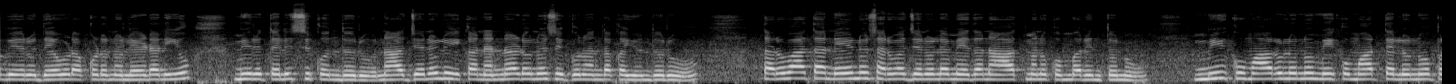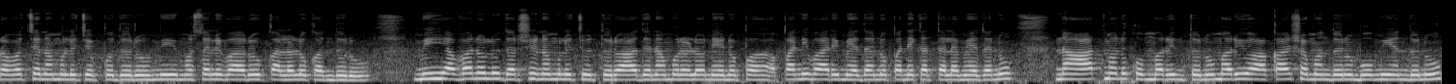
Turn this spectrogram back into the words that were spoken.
వేరు దేవుడొక్కడును లేడనియు. మీరు తెలుసుకొందురు. నా జనులు ఇక నెన్నడును సిగ్గునొందకయుందురు. తరువాత నేను సర్వజనుల మీద నా ఆత్మను కుమ్మరింతును. మీ కుమారులను మీ కుమార్తెలను ప్రవచనములు చెప్పుదురు. మీ ముసలివారు కలలు కందురు. మీ యవ్వనులు దర్శనములు చూతురు. ఆ దినములలో నేను ప పనివారి మీదను పనికత్తెల మీదను నా ఆత్మను కుమ్మరింతును మరియు ఆకాశమందును భూమి అందును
